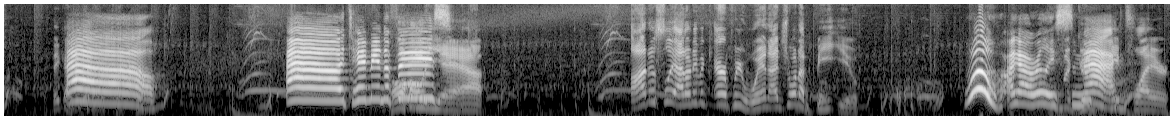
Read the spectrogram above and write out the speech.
I think I Ow! Ow! It hit me in the that face. Oh yeah. Honestly, I don't even care if we win. I just want to beat you. Woo! I got really I'm good team smacked. player.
